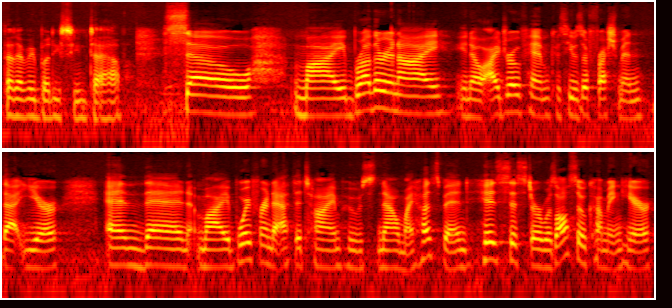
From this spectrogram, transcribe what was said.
that everybody seemed to have. So, my brother and I, you know, I drove him because he was a freshman that year. And then my boyfriend at the time, who's now my husband, his sister was also coming here.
